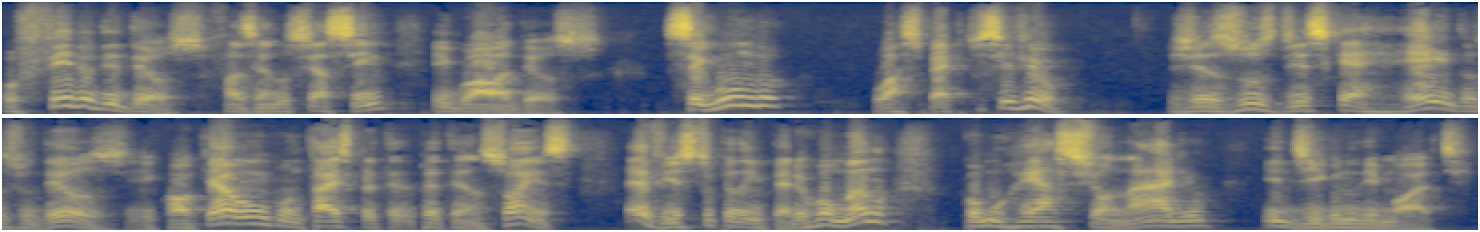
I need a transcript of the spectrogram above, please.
o Filho de Deus, fazendo-se assim igual a Deus. Segundo, o aspecto civil. Jesus diz que é rei dos judeus e qualquer um com tais pretensões é visto pelo Império Romano como reacionário e digno de morte.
